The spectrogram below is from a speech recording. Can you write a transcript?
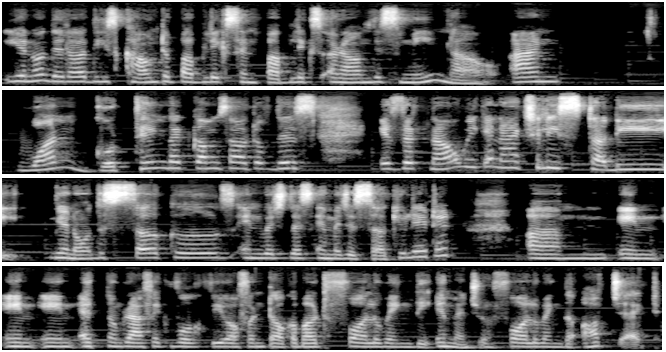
you know there are these counter publics and publics around this meme now. And one good thing that comes out of this is that now we can actually study you know the circles in which this image is circulated. Um, in, in in ethnographic work we often talk about following the image or following the object.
